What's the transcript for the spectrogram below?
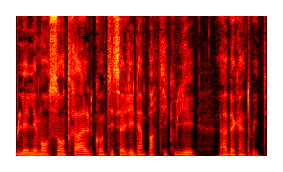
l'élément central quand il s'agit d'un particulier avec un tweet.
